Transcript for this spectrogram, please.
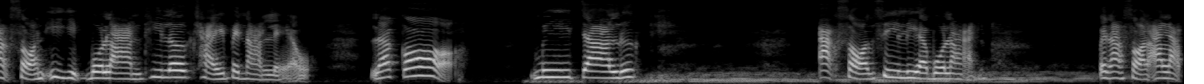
อักษรอียิปต์โบราณที่เลิกใช้ไปนานแล้ว แล้วก็มีจารึก อักษรซีเรียโบราณ เป็นอักษรอาหรับ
